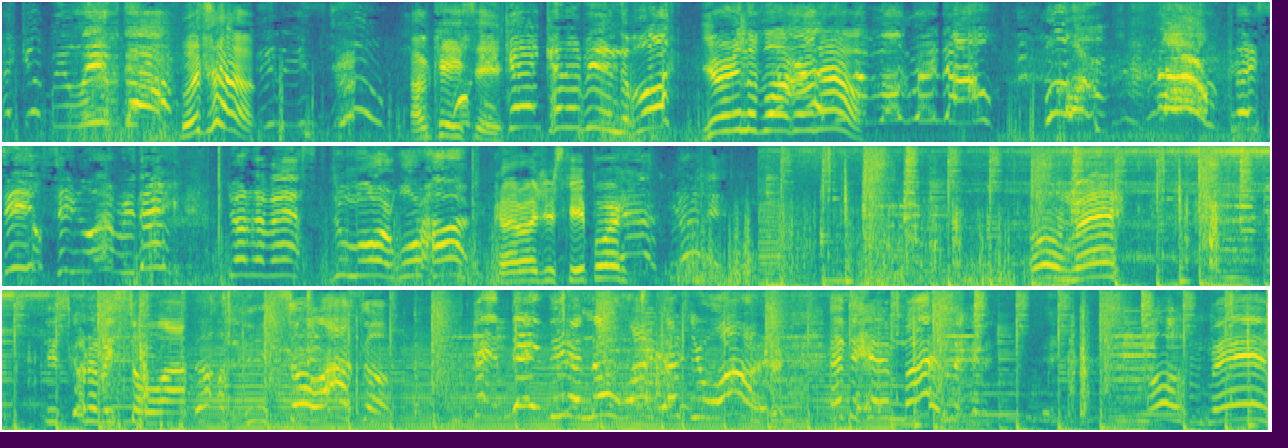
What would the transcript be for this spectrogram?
I can't believe that! What's up? It's true! I'm Casey. Okay, can, can I be in the vlog? You're in the vlog right I'm now. in the vlog right now! Oh, no! And I see you single every day! You're the best! Do more, work hard! Can I ride your skateboard? Yeah, really. Oh man. This is gonna be so awesome! It's so awesome! They, they didn't know why that you are! And they have mine! Oh man!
